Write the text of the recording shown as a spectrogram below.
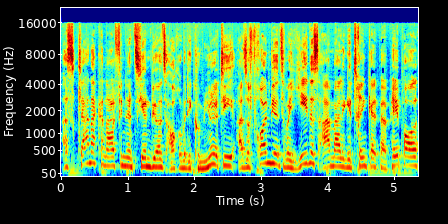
als kleiner Kanal finanzieren wir uns auch über die Community, also freuen wir uns über jedes einmalige Trinkgeld per PayPal,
